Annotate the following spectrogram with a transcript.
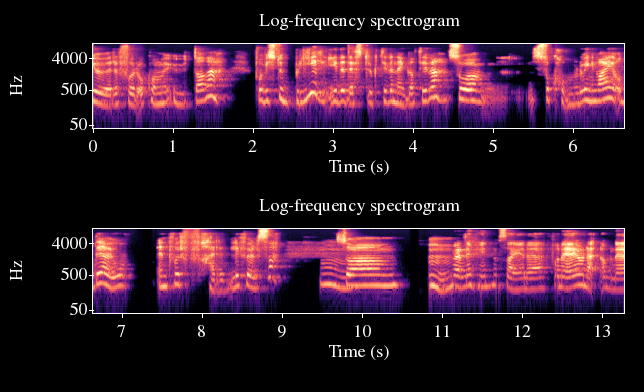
gjøre for å komme ut av det. For hvis du blir i det destruktive, negative, så, så kommer du ingen vei. Og det er jo en forferdelig følelse. Mm. Så mm. Veldig fint å si det. For det er jo nettopp det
